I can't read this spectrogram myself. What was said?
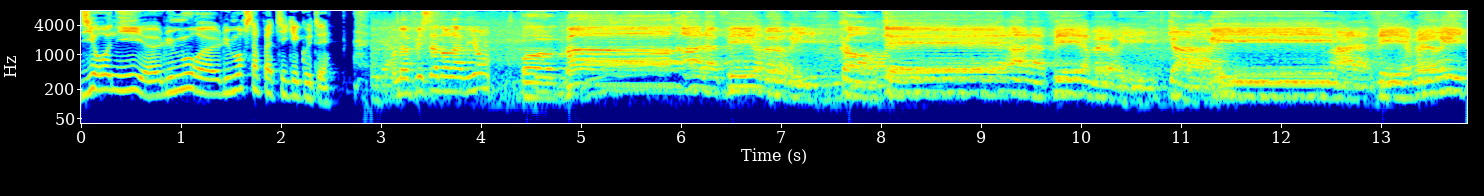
d'ironie, euh, l'humour, euh, l'humour sympathique. Écoutez. On a fait ça dans l'avion. À l'infirmerie, à l'infirmerie, Karim à l'infirmerie,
